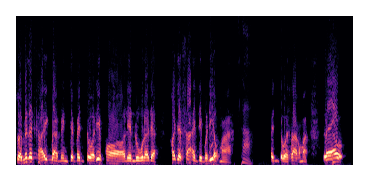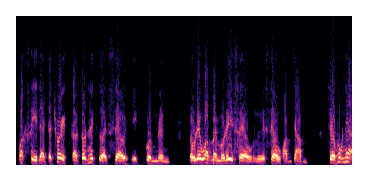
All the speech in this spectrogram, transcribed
ส่วนเม็ดเลือดขาวอีกแบบหนึ่งจะเป็นตัวที่พอเรียนรู้แล้วเนี่ยเขาจะสร้างแอนติบอดีออกมาค่ะเป็นตัวสร้างออกมา แล้ววัคซีนเนี่ยจะช่วยกระตุ้นให้เกิดเซลล์อีกกลุ่มหนึ่ง เราเรียกว่า memory cell หรือเซลล์ความจำเซลล์พวกเนี้ย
